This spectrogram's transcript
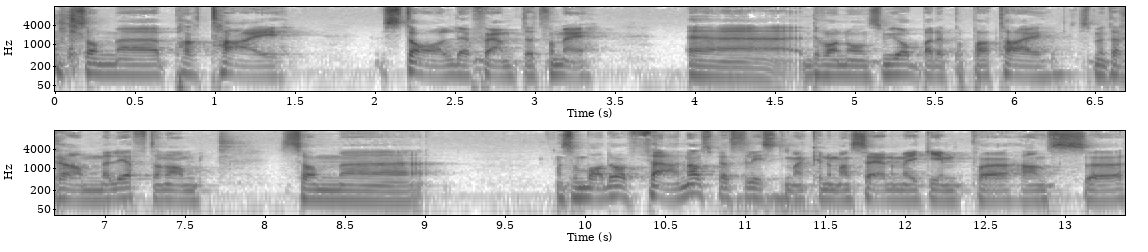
Som eh, Partaj stal det skämtet från mig. Eh, det var någon som jobbade på Partaj som heter Rammel i efternamn. Som, eh, som var då fan av specialisterna kunde man säga när man gick in på hans eh,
